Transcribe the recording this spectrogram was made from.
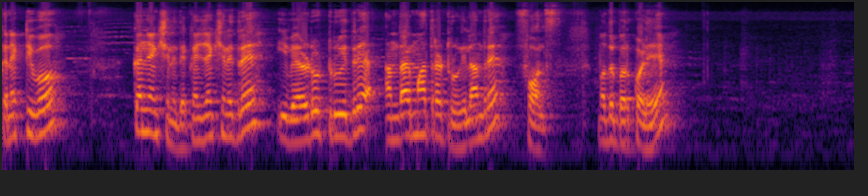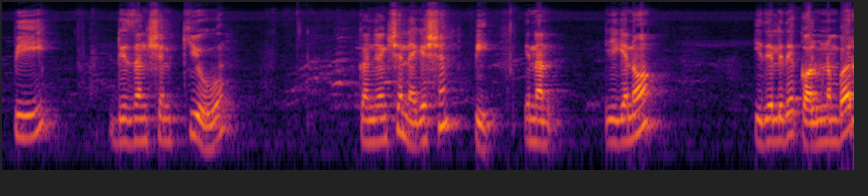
ಕನೆಕ್ಟಿವೋ ಕಂಜಂಕ್ಷನ್ ಇದೆ. ಕಂಜಂಕ್ಷನ್ ಇದ್ದರೆ ಇವೆರಡು ಟ್ರೂ ಇದ್ದರೆ ಅಂದಾಗ ಮಾತ್ರ ಟ್ರೂ ಇಲ್ಲಾಂದರೆ ಫಾಲ್ಸ್ ಮೊದಲು ಬರ್ಕೊಳ್ಳಿ. P disjunction Q conjunction negation P ಇನ್ನು ಈಗೇನೋ ಇದೆಲ್ಲಿದೆ? ಕಾಲಮ್ ನಂಬರ್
